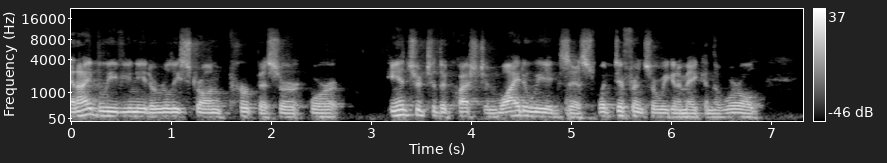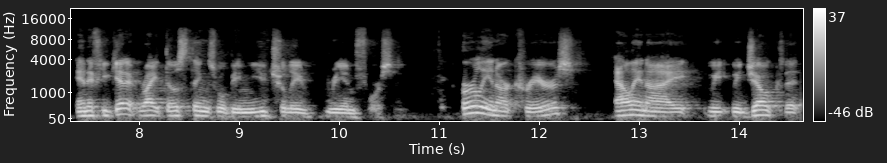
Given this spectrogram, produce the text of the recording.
and I believe you need a really strong purpose or, or answer to the question why do we exist what difference are we going to make in the world and if you get it right those things will be mutually reinforcing early in our careers Ali and I, we, we joke that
